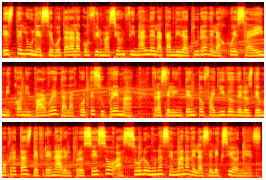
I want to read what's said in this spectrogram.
Este lunes se votará la confirmación final de la candidatura de la jueza Amy Coney Barrett a la Corte Suprema, tras el intento fallido de los demócratas de frenar el proceso a solo una semana de las elecciones.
